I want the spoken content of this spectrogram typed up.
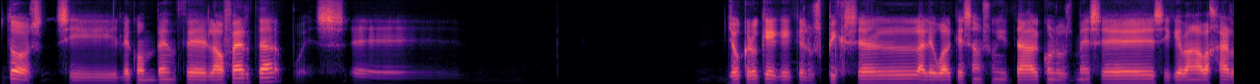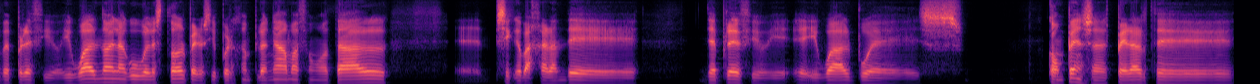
dos, si le convence la oferta, pues eh, yo creo que, que, los Pixel, al igual que Samsung y tal, con los meses sí que van a bajar de precio. Igual no en la Google Store, pero sí, por ejemplo, en Amazon o tal, eh, sí que bajarán de, precio. Y, e igual, pues compensa esperarte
